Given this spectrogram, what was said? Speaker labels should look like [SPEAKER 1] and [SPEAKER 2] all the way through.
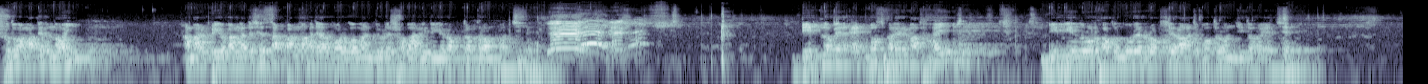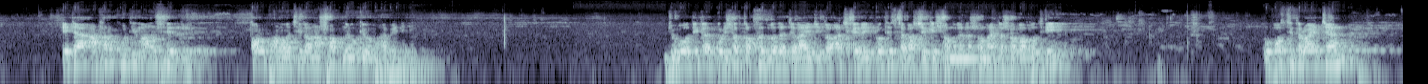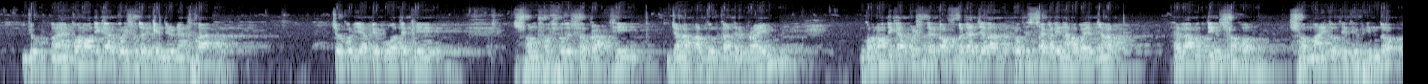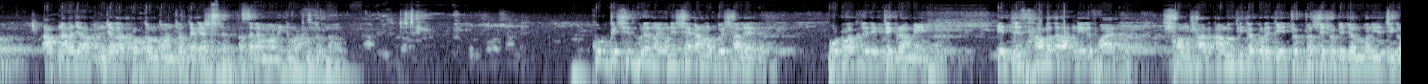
[SPEAKER 1] শুধু আমাদের নয়, আমার প্রিয় বাংলাদেশের ছাপ্পান্ন হাজার বর্গমান জুড়ে সবার হৃদয়ে রক্তক্রম হচ্ছে। বিপ্লবের এক বছরের মাথায় বিপি নুরুল হক নূরের রক্তে রাজপথ রঞ্জিত হয়েছে। এটা আঠারো কোটি মানুষের কল্পনাও ছিল না, স্বপ্নেও কেউ ভাবেনি। যুব অধিকার পরিষদ কক্সবাজার জেলা আয়োজিত আজকের এই প্রতিষ্ঠা বার্ষিকী সম্মেলনের সম্মানিত সভাপতি উপস্থিত রয়েছেন গণ অধিকার পরিষদের কেন্দ্রীয় নেতা, চকরিয়া পেকুয়া থেকে সংসদ সদস্য প্রার্থী জনাব আব্দুল কাদের প্রাইম গণ অধিকার পরিষদের কক্সবাজার জেলার প্রতিষ্ঠাকালীন আহ্বায়ক জনাব হেলাল উদ্দিন সহ সম্মানিত অতিথিবৃন্দ আপনারা যারা জেলার প্রত্যন্ত অঞ্চল থেকে এসেছেন, আসসালামু আলাইকুম রহমতুল্লাহ। খুব বেশি দূরে নয়, উনিশশো একানব্বই সালে পটুয়াখালীর একটি গ্রামে ইদ্রিস হাওলাদার আর নীলফার সংসার আলোকিত করে যে ছোট্ট শিশুটি জন্ম নিয়েছিল,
